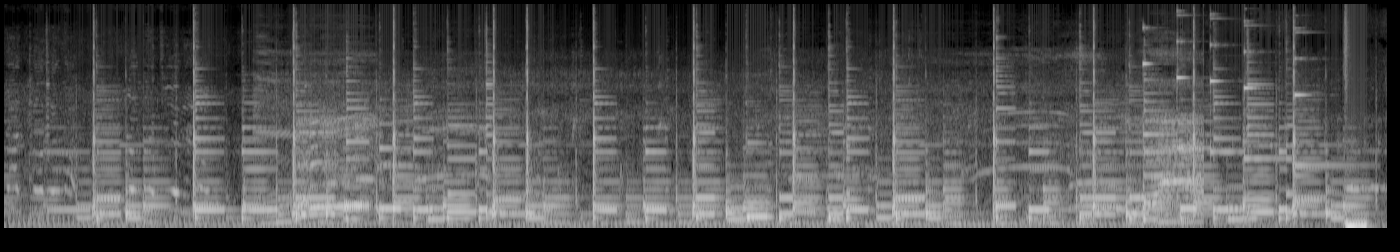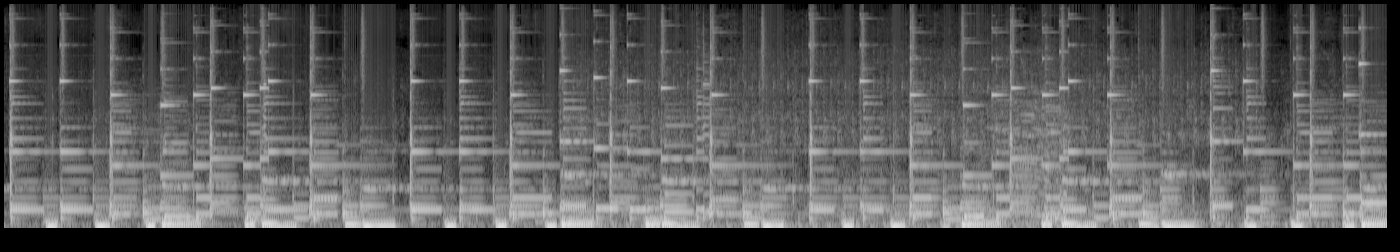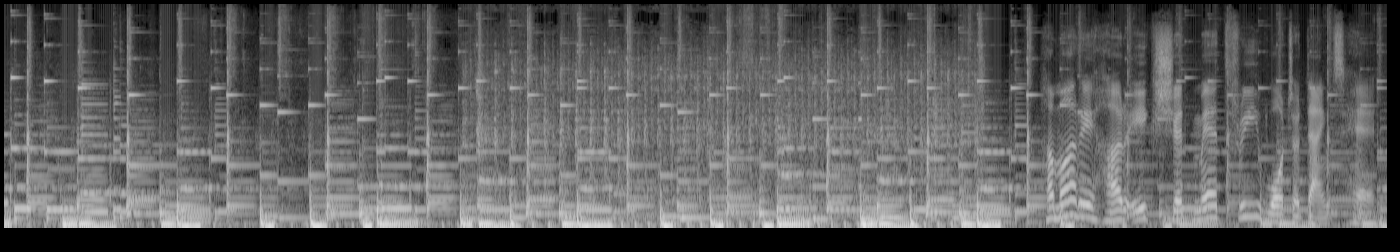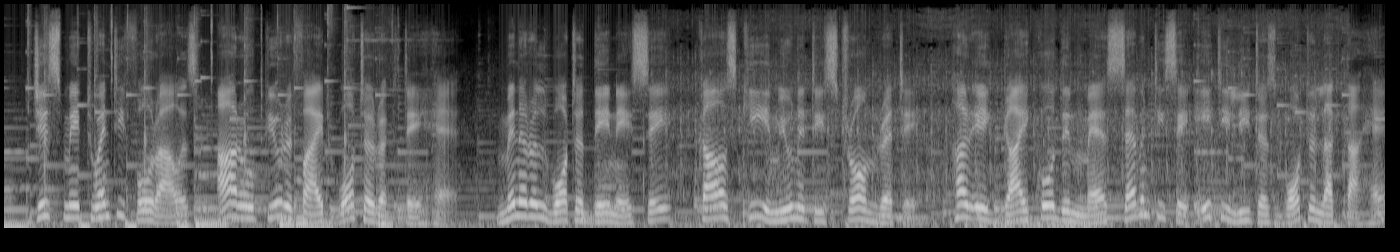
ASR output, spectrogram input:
हमारे हर एक शेड में थ्री वाटर टैंक्स हैं, जिसमें 24 hours R O purified water रखते हैं। मिनरल वाटर देने से काउस की इम्यूनिटी स्ट्रॉन्ग रहते। हर एक गाय को दिन में 70 से 80 लीटर्स वाटर लगता है।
